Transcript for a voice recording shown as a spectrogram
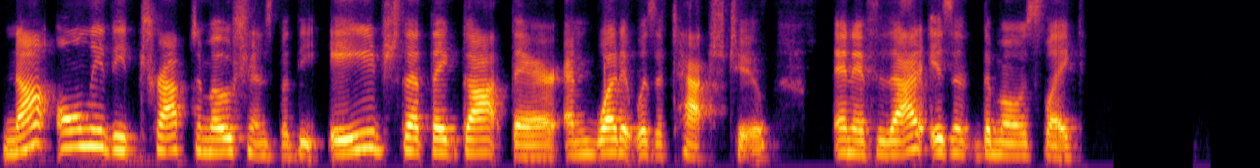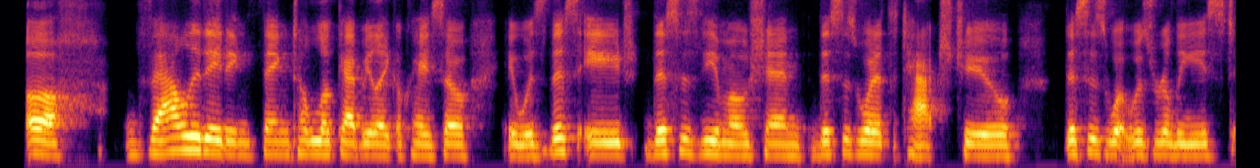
not only the trapped emotions, but the age that they got there and what it was attached to. And if that isn't the most like, uh validating thing to look at be like okay so it was this age this is the emotion this is what it's attached to this is what was released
